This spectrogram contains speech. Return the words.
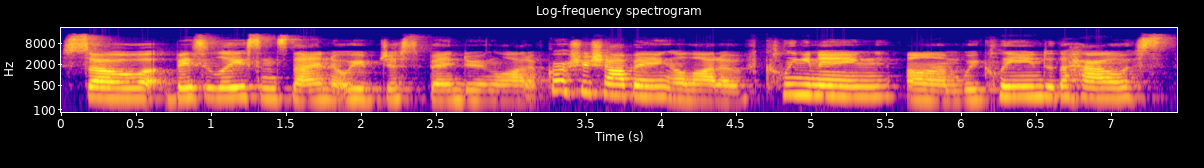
So basically since then we've just been doing a lot of grocery shopping, a lot of cleaning. Um, we cleaned the house.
